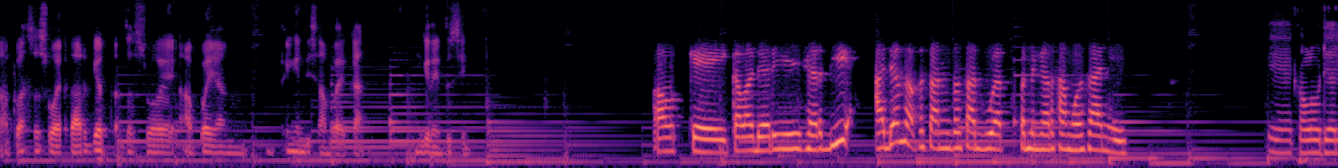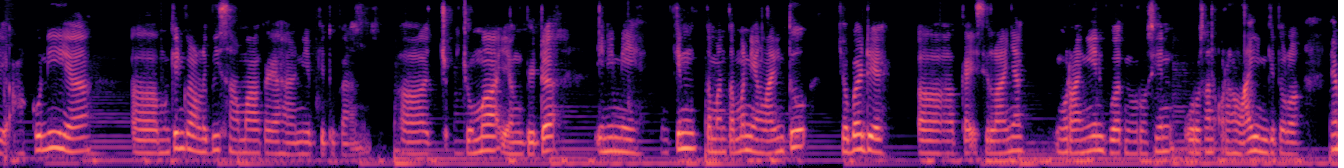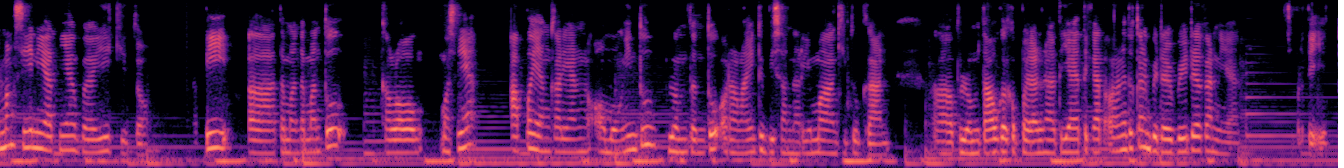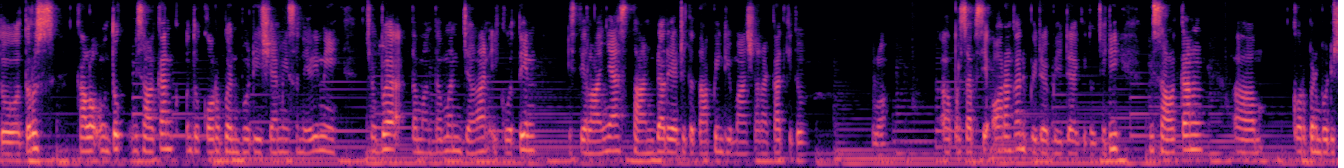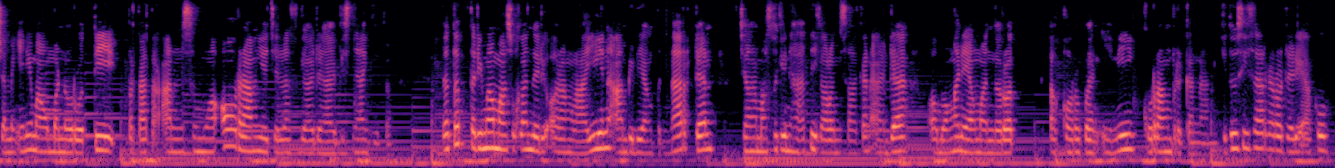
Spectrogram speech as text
apa sesuai target atau sesuai apa yang ingin disampaikan mungkin itu sih Oke, kalau dari Herdi ada nggak pesan-pesan buat pendengar Samosa nih? Oke, kalau dari aku nih ya, uh, mungkin kurang lebih sama kayak Hanif gitu kan. Uh, cuma yang beda ini nih, mungkin teman-teman yang lain tuh coba deh uh, kayak istilahnya ngurangin buat ngurusin urusan orang lain gitu loh. Memang sih niatnya baik gitu tapi uh, teman-teman tuh kalau maksudnya apa yang kalian omongin tuh belum tentu orang lain tuh bisa nerima gitu kan. Uh, belum tahu kekebalan hatinya tingkat orang itu kan beda-beda kan ya. Seperti itu. Terus kalau untuk misalkan untuk korban body shaming sendiri nih coba teman-teman jangan ikutin istilahnya standar yang ditetapin di masyarakat gitu loh. Uh, persepsi orang kan beda-beda gitu. Jadi misalkan um, korban body shaming ini mau menuruti perkataan semua orang ya jelas gak ada habisnya gitu tetap terima masukan dari orang lain, ambil yang benar dan jangan masukin hati kalau misalkan ada omongan yang menurut uh, korban ini kurang berkenan. Gitu sih Sar kalau dari aku.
